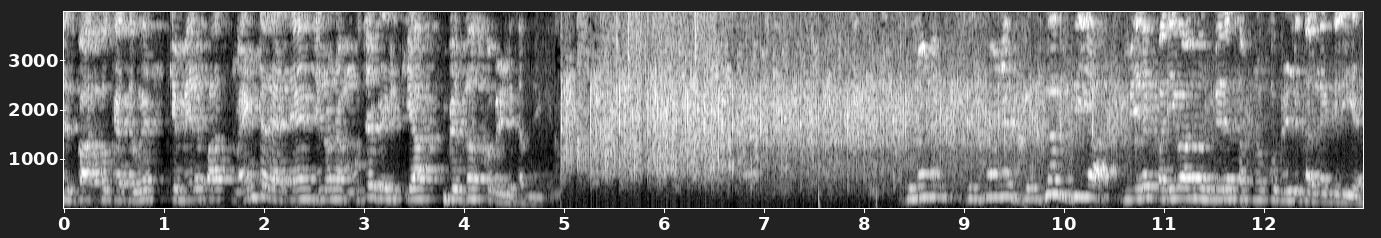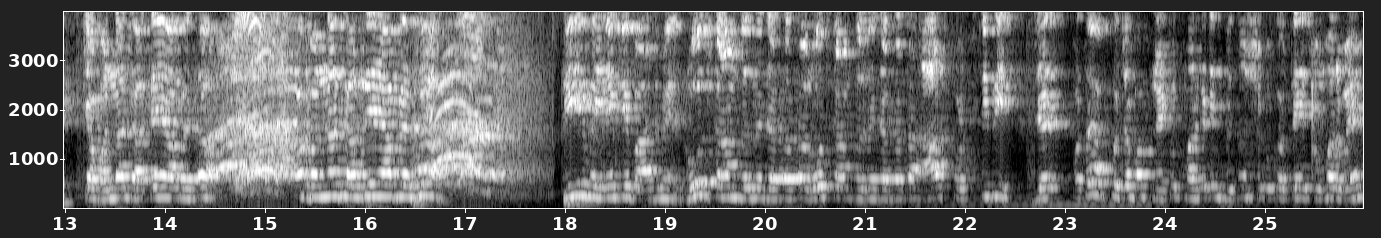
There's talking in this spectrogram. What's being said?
इस बात को कहते हुए कि मेरे पास मेंटर ऐसे हैं जिन्होंने मुझे बिल्ड किया बिज़नेस को बिल्ड करने के लिए। जिन्होंने जिन्होंने बिज़नेस दिया मेरे परिवार और मेरे सपनों को बिल्ड करने के लिए। क्या बनना चाहते हैं आप ऐसा? क्या बनना चाहते हैं आप ऐसा? तीन महीने के बाद में रोज काम करने जाता था, रोज काम करने जाता था। आज पड़ोसी भी पता है आपको जब आप नेटवर्क मार्केटिंग बिज़नेस शुरू करते हैं इस उम्र में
